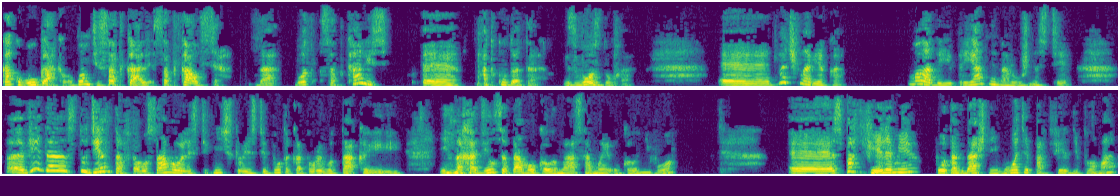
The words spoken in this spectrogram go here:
как у Булгакова. Помните, соткали, соткался. Да? Вот соткались э, откуда-то, из воздуха. Э, два человека, молодые, приятной наружности, э, вида студентов того самого лесотехнического института, который вот так и, и находился там около нас, а мы около него. Э, с портфелями по тогдашней моде, портфель дипломат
